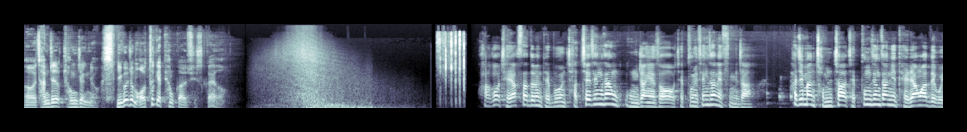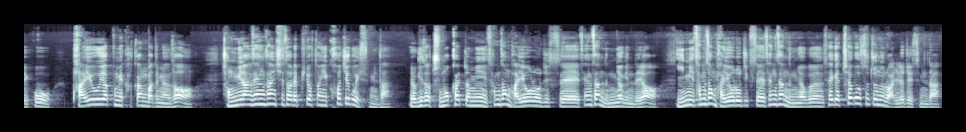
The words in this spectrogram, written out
어, 잠재적 경쟁력 이걸 좀 어떻게 평가할 수 있을까요? 과거 제약사들은 대부분 자체 생산 공장에서 제품을 생산했습니다. 하지만 점차 제품 생산이 대량화되고 있고 바이오 의약품이 각광받으면서 정밀한 생산 시설의 필요성이 커지고 있습니다. 여기서 주목할 점이 삼성 바이오로직스의 생산 능력인데요. 이미 삼성 바이오로직스의 생산 능력은 세계 최고 수준으로 알려져 있습니다.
